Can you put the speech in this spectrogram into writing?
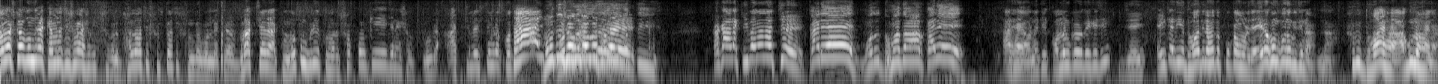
নমস্কার বন্ধুরা কেমন আছে সবাই? আশা করছি সকলে ভালো আছে সুস্থ আছে সুন্দরবন একটা ব্লগ চ্যানেল একটা নতুন ভিডিও তোমাদের সকলকে জানাই সব তোমরা আজ চলে এসেছি আমরা কোথায়? মধু সংগ্রহ করতে। কাকা এটা কি বানানো হচ্ছে? কারে? মধু ধমাদার কারে? আর হ্যাঁ অনেকে কমেন্ট করে দেখেছি যে এইটা দিয়ে ধোয়া দিলে হয়তো পোকা মরে যায়। এরকম কোনো কিছু না। না। শুধু ধোয়াই হয় আগুন হয় না।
